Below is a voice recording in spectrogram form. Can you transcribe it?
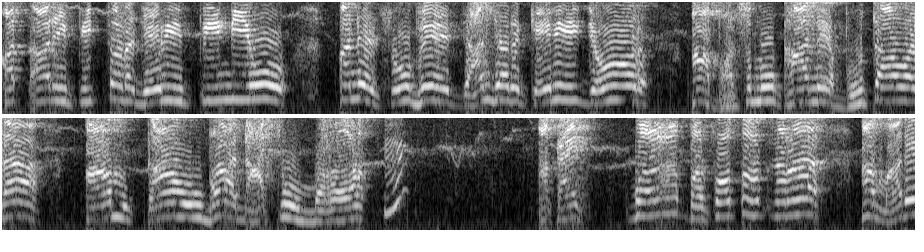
આ પિત્તળ જેવી પીંડિયું અને શોભે ઝાંઝર કેરી જોર આ ભસ્મુખા ભૂતાવડા આમ કાં ઊભા ડાચું મરણ આ કાંઈક બસો તો ખરા. આ મારે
